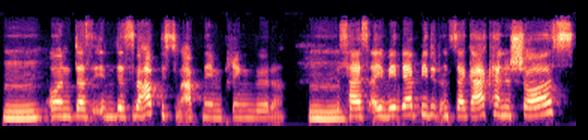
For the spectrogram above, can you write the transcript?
mhm. und dass ihm das überhaupt nicht zum Abnehmen bringen würde. Mhm. Das heißt, Ayurveda bietet uns da gar keine Chance,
